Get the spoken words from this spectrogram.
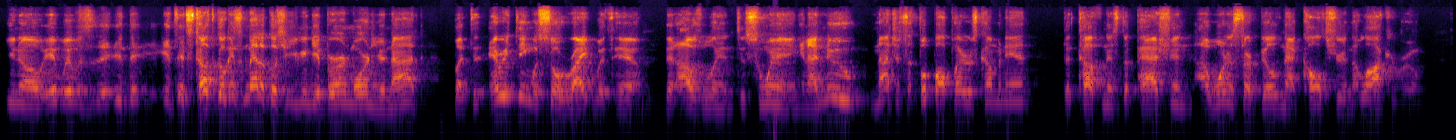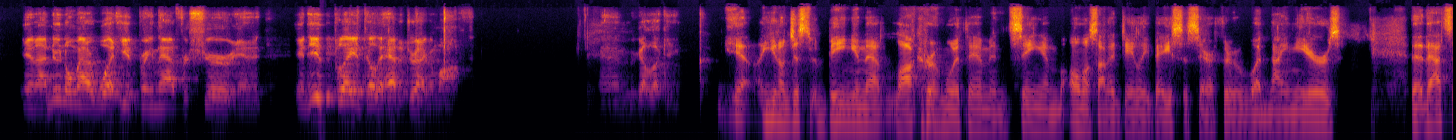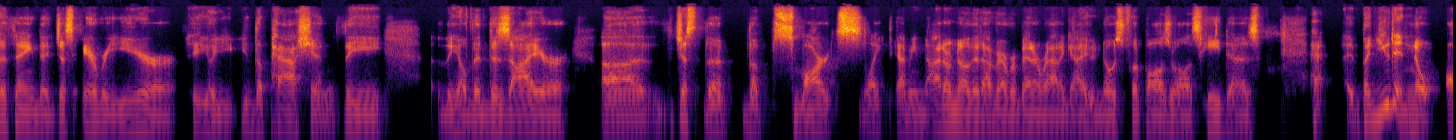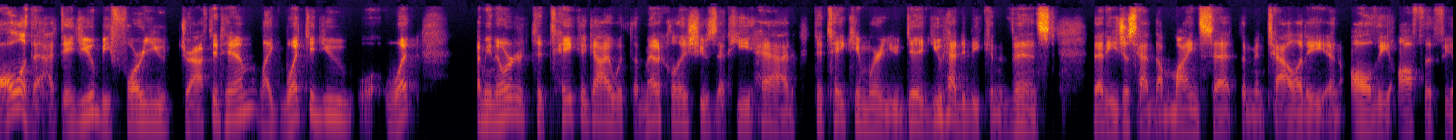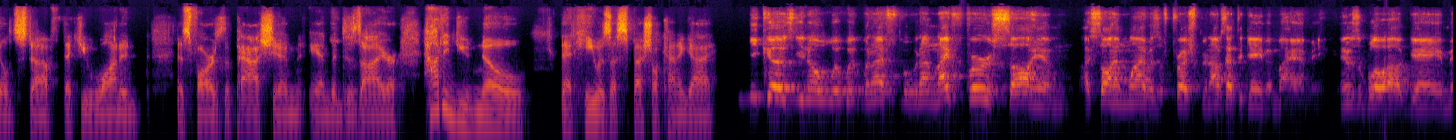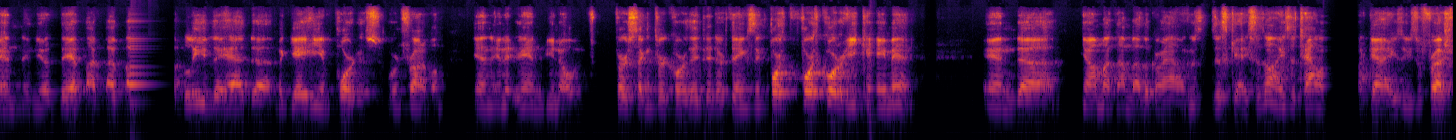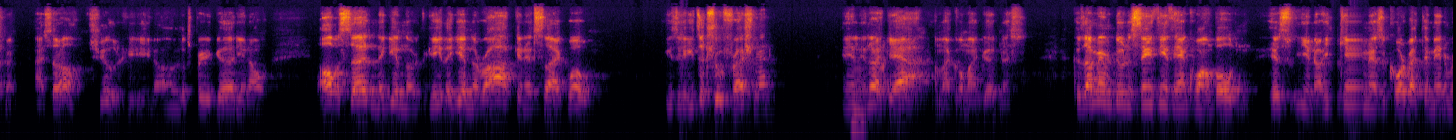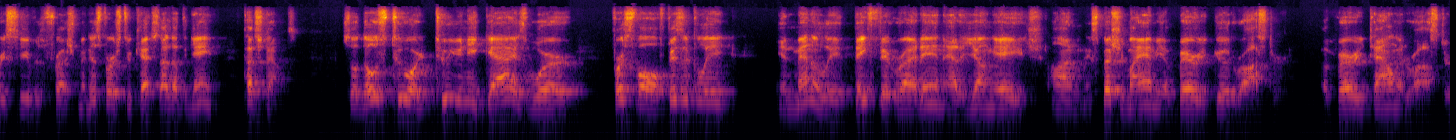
you know, it, it was it, it, it's tough to go against medical, so you're gonna get burned more than you're not. But the, everything was so right with him that I was willing to swing, and I knew not just the football players coming in, the toughness, the passion. I wanted to start building that culture in the locker room and I knew no matter what, he'd bring that for sure. And and he'd play until they had to drag him off. And we got lucky. Yeah, you know, just being in that locker room with him and seeing him almost on a daily basis there through what nine years. That, that's the thing that just every year, you know, you, the passion, the you know the desire uh just the the smarts like i mean i don't know that i've ever been around a guy who knows football as well as he does. But you didn't know all of that did you before you drafted him? Like what did you what I mean, in order to take a guy with the medical issues that he had to take him where you did, you had to be convinced that he just had the mindset, the mentality, and all the off the field stuff that you wanted as far as the passion and the desire. How did you know that he was a special kind of guy? Because you know when I when I first saw him, I saw him live as a freshman. I was at the game in Miami. It was a blowout game, and, and you know they had, I, I, I believe they had uh, McGahee and Portis were in front of them and, and, and you know, first, second, third quarter, they did their things. And fourth, fourth quarter, he came in, and uh, you know, I'm not, I'm not looking around. Who's this guy? He says, "Oh, he's a talented guy. He's, he's a freshman." I said, "Oh, shoot, he, you know, looks pretty good." You know, all of a sudden they give him the they give him the rock, and it's like, "Whoa, he's a, he's a true freshman." And hmm. they're like, "Yeah." I'm like, "Oh my goodness," because I remember doing the same thing with Anquan Boldin. His, you know, he came in as a quarterback. They made him receiver as a freshman. His first two catches, I was at the game, touchdowns. So those two are two unique guys where first of all, physically and mentally, they fit right in at a young age on, especially Miami, a very good roster, a very talented roster.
